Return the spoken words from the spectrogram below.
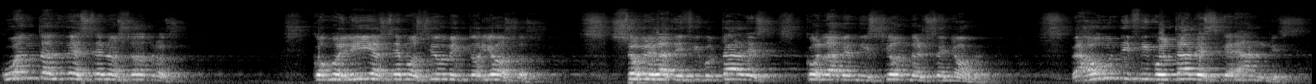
¿Cuántas veces nosotros, como Elías, hemos sido victoriosos sobre las dificultades con la bendición del Señor? aún dificultades grandes,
